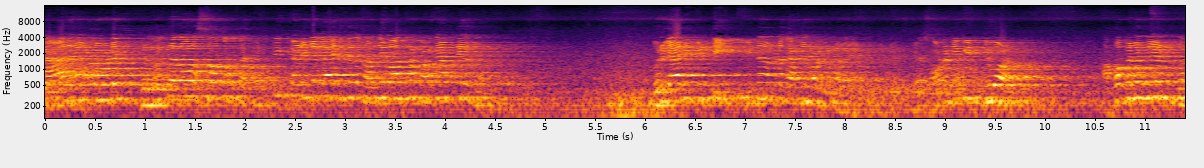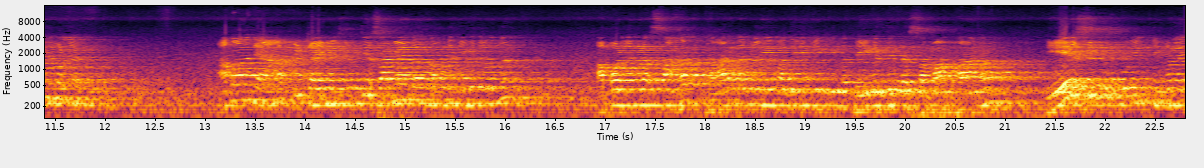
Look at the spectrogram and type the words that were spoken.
യാതനകളോടെ കൃതജ്ഞതാസ്തോത്രത്തെ കിട്ടിക്കഴിഞ്ഞ കാര്യത്തിന് നന്ദി മാത്രം പറഞ്ഞാൽ മതിയെന്ന് ഒരു കാര്യം കിട്ടി. പിന്നെ നമ്മൾ കാര്യം. പറഞ്ഞു അപ്പൊ പിന്നെ അപ്പൊ അതിന്റെ ടൈമിൽ കൃത്യസമയത്ത് നമ്മുടെ ജീവിതത്തിൽ നിന്ന് അപ്പോൾ ഞങ്ങളുടെ സഹധാരണകളെയും അതിലംഘിക്കുന്ന ദൈവത്തിന്റെ സമാധാനം യേശു ക്രിസ്തുവിൽ നിങ്ങളെ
